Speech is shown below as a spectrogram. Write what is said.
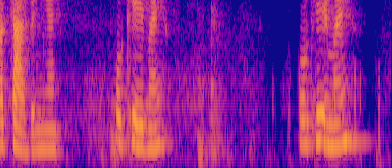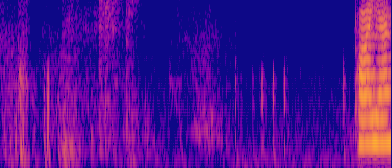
อากาศเป็นไง โอเคไหม โอเคไหม พอยัง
